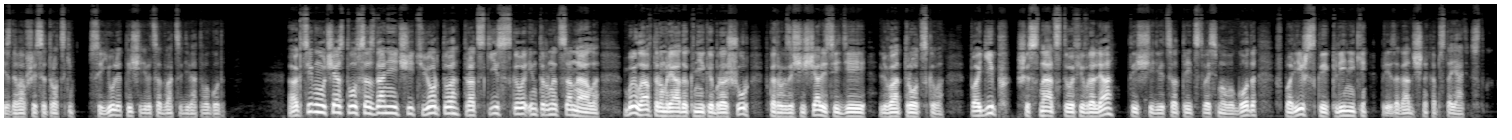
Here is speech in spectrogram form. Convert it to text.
издававшийся Троцким с июля 1929 года. Активно участвовал в создании четвертого троцкистского интернационала, был автором ряда книг и брошюр, которых защищались идеи Льва Троцкого, погиб 16 февраля 1938 года в парижской клинике при загадочных обстоятельствах.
